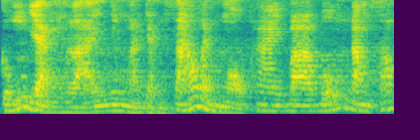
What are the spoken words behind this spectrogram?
cũng dằn lại nhưng mà dằn sáu em một, hai, ba, bốn, năm, sáu.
